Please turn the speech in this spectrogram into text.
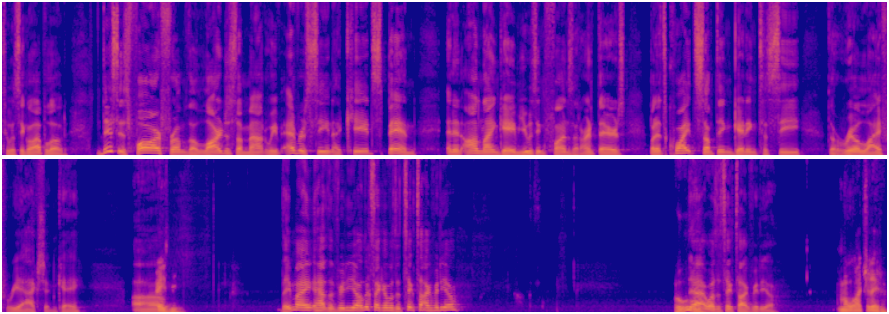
to a single upload. This is far from the largest amount we've ever seen a kid spend in an online game using funds that aren't theirs, but it's quite something getting to see the real life reaction, okay? Crazy. Um, they might have the video. It looks like it was a TikTok video. Ooh. Yeah, it was a TikTok video. I'm gonna watch it later.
